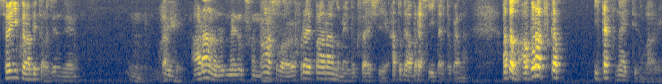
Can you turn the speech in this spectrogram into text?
それに比べたら全然うん楽、はい。洗うのめんどくさいああそうそう。フライパン洗うのめんどくさいし後で油引いたりとかな。あとあの油使いたくないっていうのもあるんよ、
